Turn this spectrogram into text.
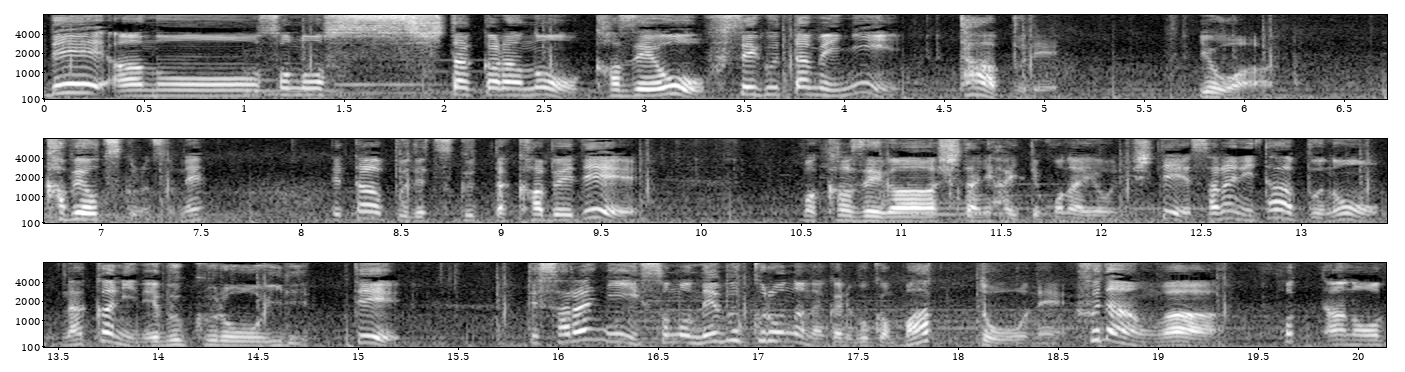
であの、その下からの風を防ぐためにタープで要は壁を作るんですよね。でタープで作った壁で、まあ、風が下に入ってこないようにしてさらにタープの中に寝袋を入れてでさらにその寝袋の中に僕はマットをね普段はあの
